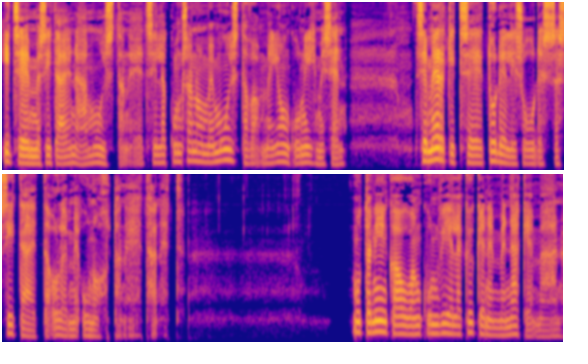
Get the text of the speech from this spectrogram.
Itse emme sitä enää muistaneet, sillä kun sanomme muistavamme jonkun ihmisen, se merkitsee todellisuudessa sitä, että olemme unohtaneet hänet. Mutta niin kauan kuin vielä kykenemme näkemään,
